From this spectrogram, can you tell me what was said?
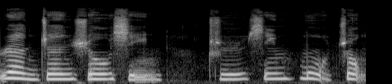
认真修行，执心莫重。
